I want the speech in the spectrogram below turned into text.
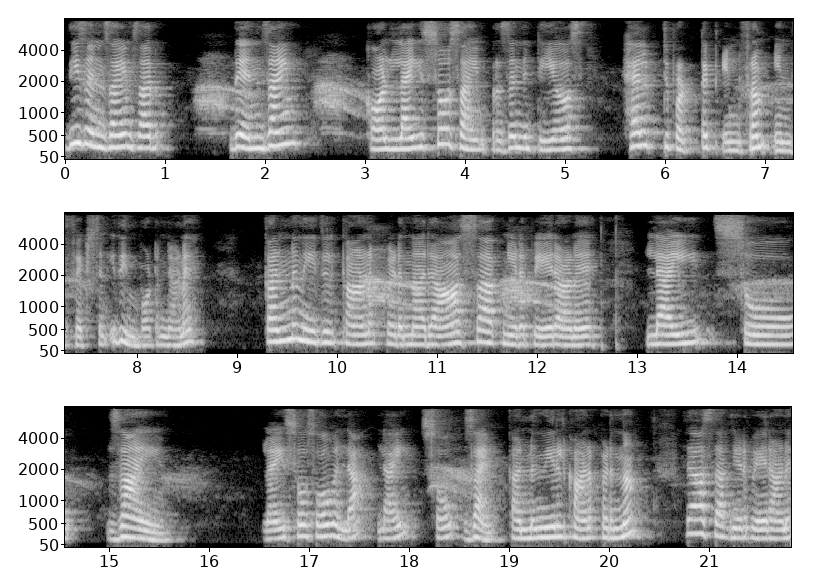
These enzymes are the enzyme called lysozyme present in tears help to protect in from infection. ഇത് ഇമ്പോർട്ടന്റ് ആണ്. കണ്ണുനീരിൽ കാണപ്പെടുന്ന രാസാഗ്നിയുടെ പേരാണ് ലൈസോസൈം ലൈസോസോം അല്ല ലൈസോസൈം കണ്ണുനീരിൽ കാണപ്പെടുന്ന രാസാഗ്നിയുടെ പേരാണ്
